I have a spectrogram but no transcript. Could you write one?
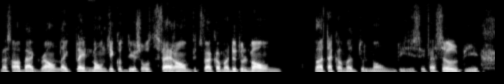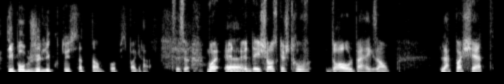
mets ça en background avec plein de monde qui écoute des choses différentes, puis tu veux accommoder tout le monde. Ben, t'accommodes tout le monde, puis c'est facile, puis t'es pas obligé de l'écouter si ça te tente pas, puis c'est pas grave. C'est ça. Moi, une, Euh, une des choses que je trouve drôle, par exemple, la pochette,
